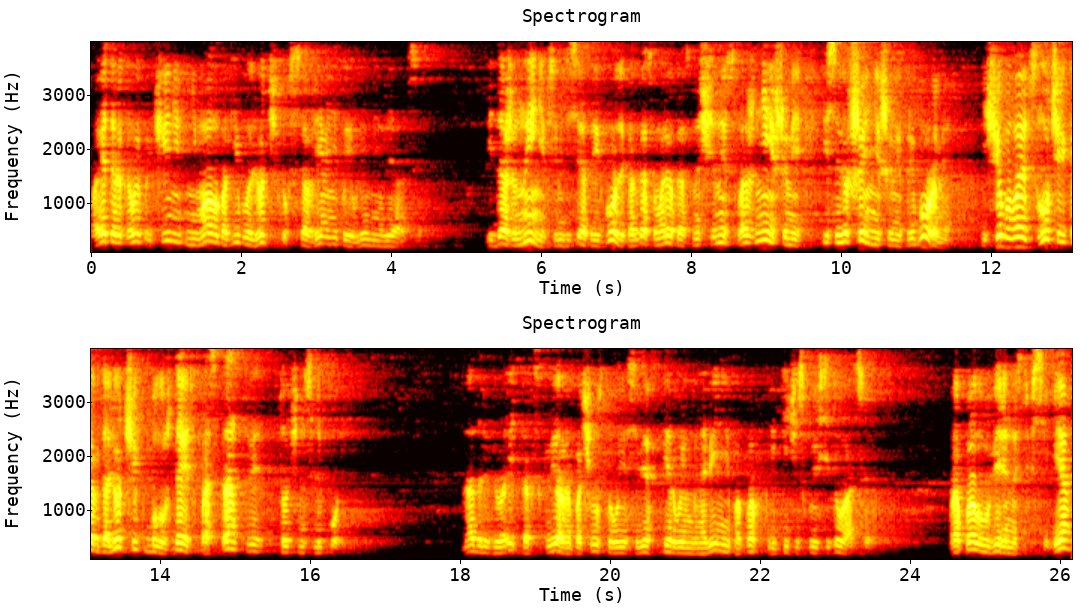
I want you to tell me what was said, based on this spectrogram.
По этой роковой причине немало погибло летчиков со времени появления авиации. И даже ныне, в 70-е годы, когда самолеты оснащены сложнейшими и совершеннейшими приборами, еще бывают случаи, когда летчик блуждает в пространстве точно слепой. Надо ли говорить, как скверно почувствовал я себя в первые мгновения, попав в критическую ситуацию. Пропала уверенность в себе,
